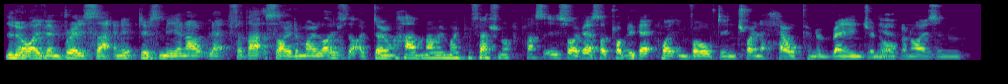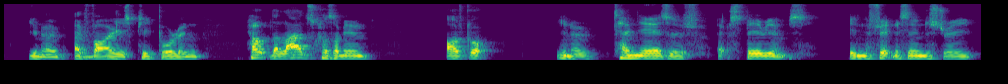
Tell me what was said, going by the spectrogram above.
you know, I've embraced that and it gives me an outlet for that side of my life that I don't have now in my professional capacity. So I guess I'd probably get quite involved in trying to help and arrange and yeah. organise and, you know, advise people and help the lads. Because I mean, I've got, you know, 10 years of experience in the fitness industry,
